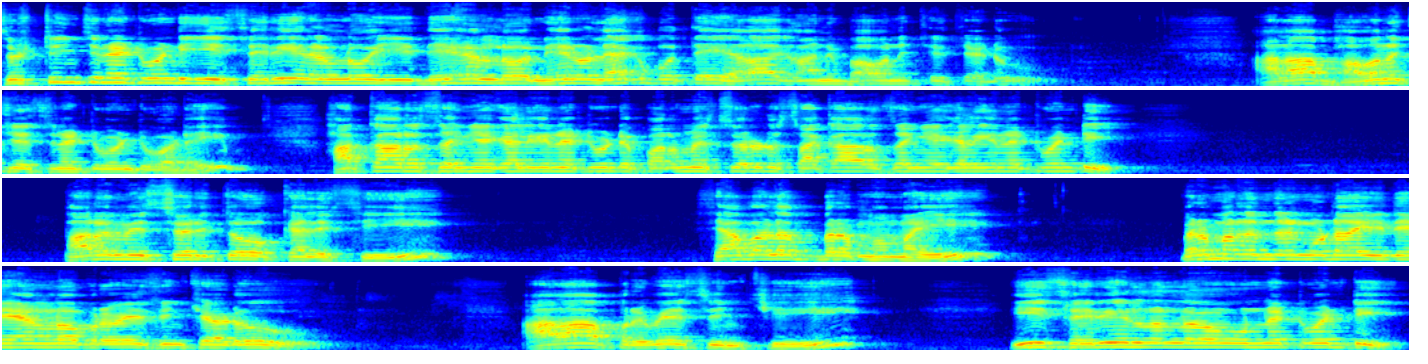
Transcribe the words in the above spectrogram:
సృష్టించినటువంటి ఈ శరీరంలో ఈ దేహంలో నేను లేకపోతే ఎలా అని భావన చేశాడు? అలా భావన చేసినటువంటి వాడై హకార సంజ్ఞ కలిగినటువంటి పరమేశ్వరుడు సకార సంజ్ఞ కలిగినటువంటి పరమేశ్వరితో కలిసి శబళ బ్రహ్మమై బ్రహ్మరంధ్రం కూడా ఈ దేహంలో ప్రవేశించాడు. అలా ప్రవేశించి ఈ శరీరంలో ఉన్నటువంటి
